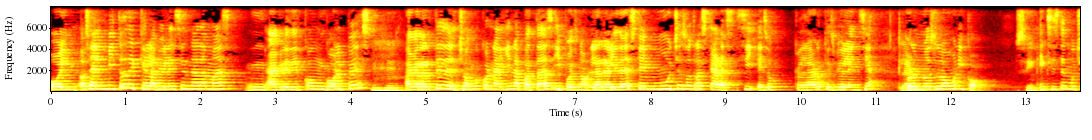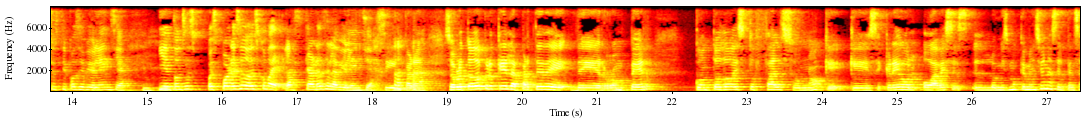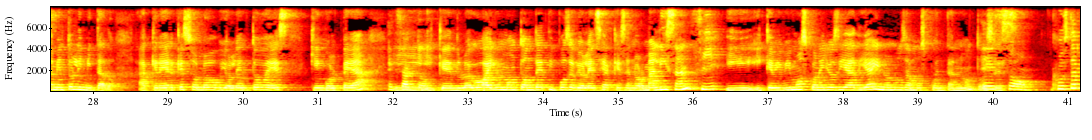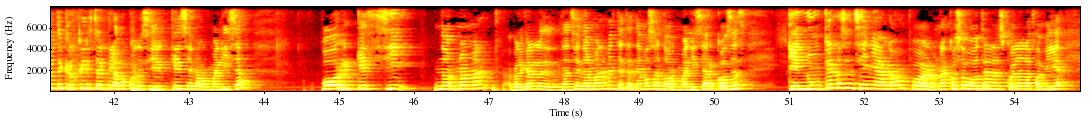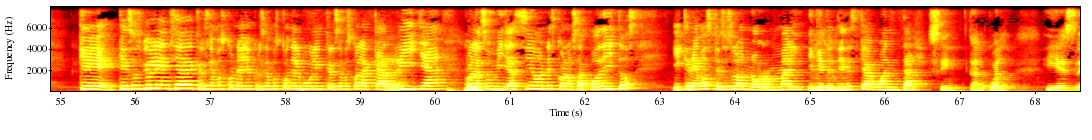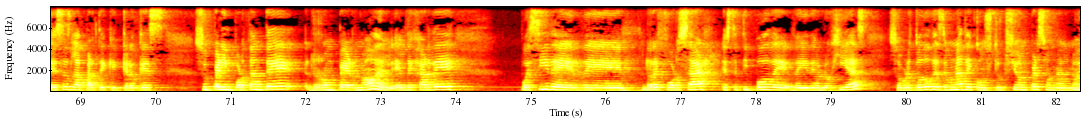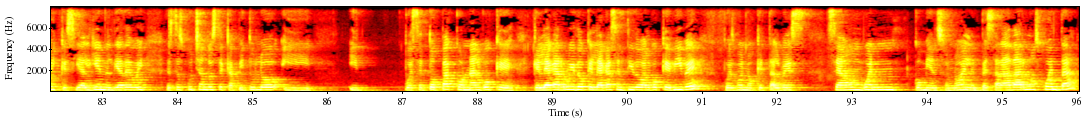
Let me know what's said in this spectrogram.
o, o sea, el mito de que la violencia es nada más mm, agredir con golpes, agarrarte del chongo con alguien a patadas y pues no, la realidad es que hay muchas otras caras. Sí, eso claro que es violencia, pero no es lo único. Sí. Existen muchos tipos de violencia y entonces pues por eso es como de las caras de la violencia. Sí, para sobre todo creo que la parte de, de romper con todo esto falso, ¿no? Que, que se creó, o a veces lo mismo que mencionas, el pensamiento limitado, a creer que solo violento es quien golpea y, que luego hay un montón de tipos de violencia que se normalizan y, que vivimos con ellos día a día y no nos damos cuenta, ¿no? Entonces... Eso, justamente creo que está el clavo con decir que se normaliza porque sí, no, normal, valga la redundancia, normalmente tendemos a normalizar cosas que nunca nos enseñaron por una cosa u otra en la escuela, en la familia, que, eso es violencia, crecemos con ello, crecemos con el bullying, crecemos con la carrilla, con las humillaciones, con los apoditos y creemos que eso es lo normal y que te tienes que aguantar. Sí, tal cual. Y es, esa es la parte que creo que es súper importante romper, ¿no? El, dejar de, pues sí, de, reforzar este tipo de, de ideologías sobre todo desde una deconstrucción personal, ¿no? Y que si alguien el día de hoy está escuchando este capítulo y, pues se topa con algo que, le haga ruido, que le haga sentido algo que vive, pues bueno, que tal vez sea un buen comienzo, ¿no? El empezar a darnos cuenta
